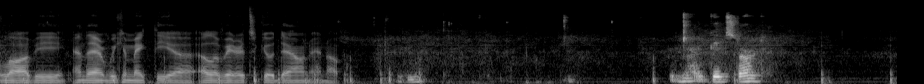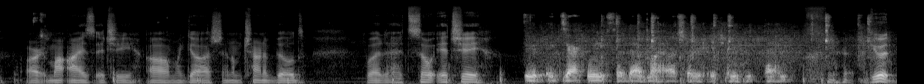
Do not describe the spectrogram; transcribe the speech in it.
Lobby, and then we can make the uh, elevator to go down and up. Alright, good start. Alright, my eye's itchy. Oh my gosh, and I'm trying to build, but it's so itchy. Dude, exactly said that my eyes started itching big time. Good.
